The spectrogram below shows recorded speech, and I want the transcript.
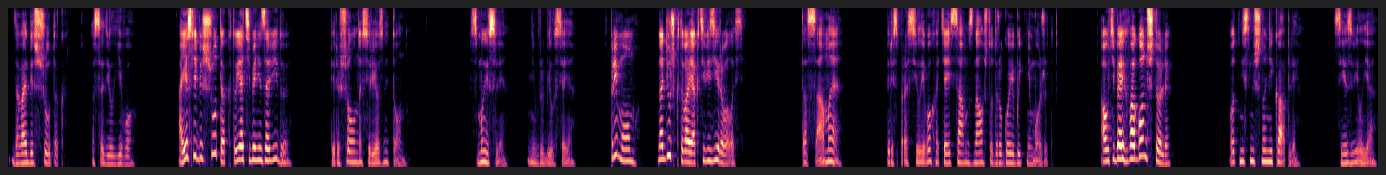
«Давай без шуток», — осадил его. «А если без шуток, то я тебе не завидую». Перешел на серьезный тон. «В смысле?» — не врубился я. «В прямом. Надюшка твоя активизировалась». «Та самая?» — переспросил его, хотя и сам знал, что другой быть не может. «А у тебя их вагон, что ли?» «Вот не смешно ни капли», — съязвил я.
